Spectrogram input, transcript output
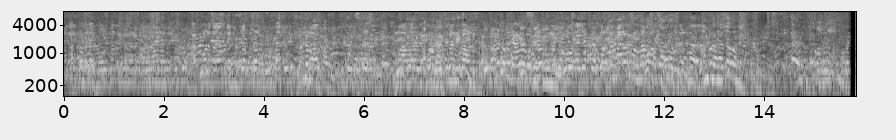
আপনারা ରହୁଛନ୍ତି ସେମାନେ କରୁନାହାନ୍ତି ଆପଣ ଦୟାକରି ରିଜର୍ଭେସନ୍ କରୁଥାନ୍ତୁ ମୁଁ ଆଉ ପାରୁନି ମୁଁ ଆମର ପୁରା ଅନୁପ୍ରା ମୋ ରାଜ୍ୟ ପ୍ରକାର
